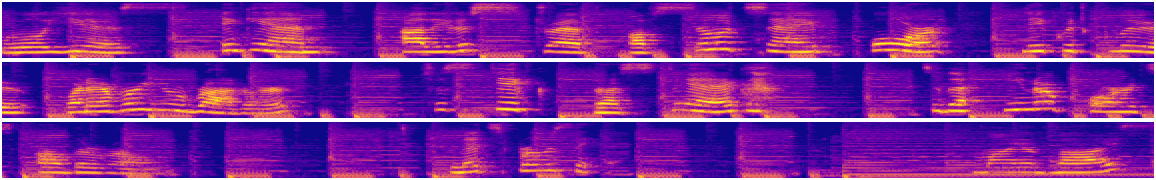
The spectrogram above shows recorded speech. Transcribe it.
we will use again a little strip of sellotape or liquid glue, whatever you rather, to stick the stick to the inner parts of the roll. Let's proceed. My advice,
